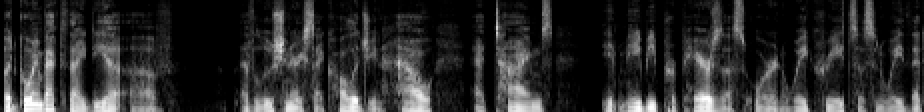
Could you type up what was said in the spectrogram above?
But going back to the idea of evolutionary psychology and how at times it maybe prepares us or in a way creates us in a way that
